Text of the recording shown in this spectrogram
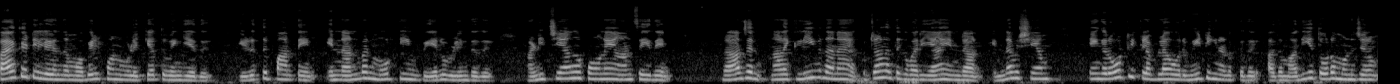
பாக்கெட்டில் இருந்த மொபைல் ஃபோன் ஒழிக்க துவங்கியது. எடுத்து பார்த்தேன். என் நண்பன் மூர்த்தியின் பெயர் ஒளிந்தது. அனிச்சையாக ஃபோனை ஆன் செய்தேன். ராஜன் நாளைக்கு லீவு தானே? குற்றாலத்துக்கு வரியா? என்றான். என்ன விஷயம்? எங்கள் ரோட்டரி கிளப்பில் ஒரு மீட்டிங் நடக்குது. அது மதியத்தோடு முடிஞ்சிடும்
